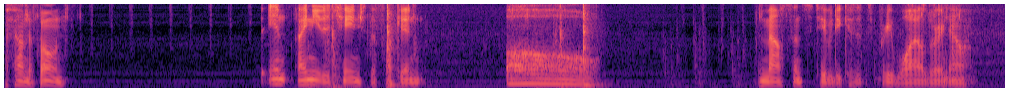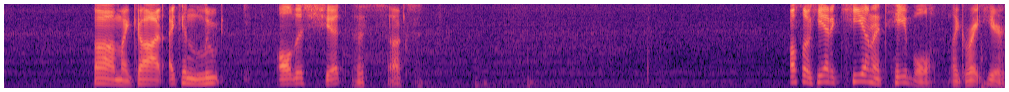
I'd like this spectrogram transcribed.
I found a phone. And I need to change the fucking... Oh. The mouse sensitivity because it's pretty wild right now. Oh my god, I can loot all this shit. This sucks. Also, he had a key on a table, like right here.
